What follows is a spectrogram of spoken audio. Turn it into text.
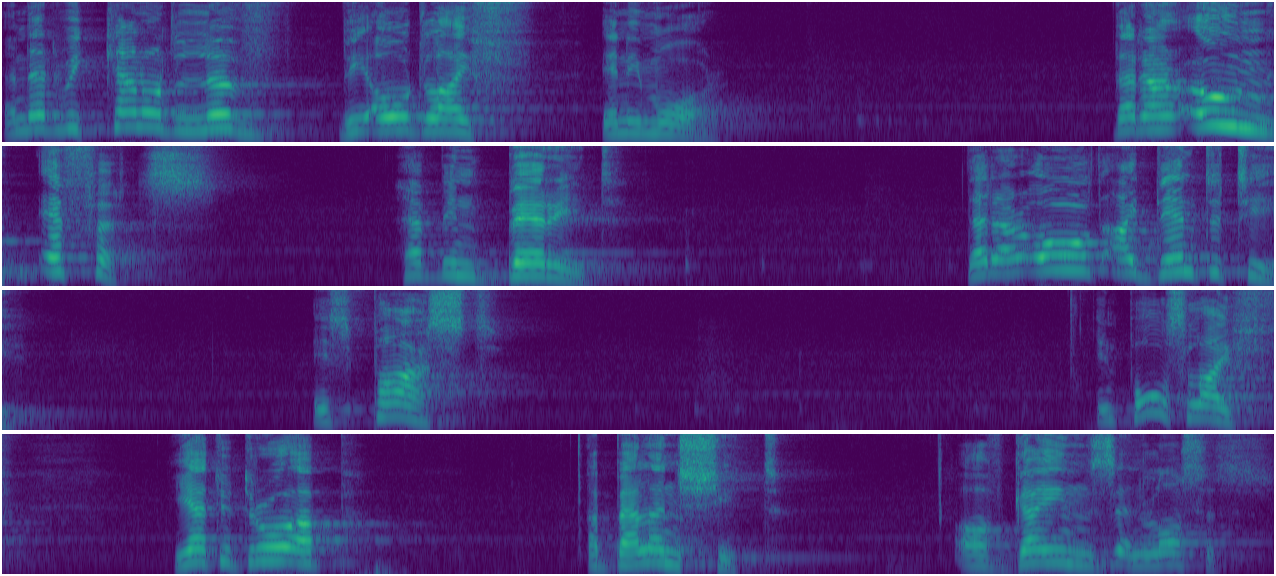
and that we cannot live the old life anymore. That our own efforts have been buried. That our old identity is past. In Paul's life, he had to draw up a balance sheet of gains and losses.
